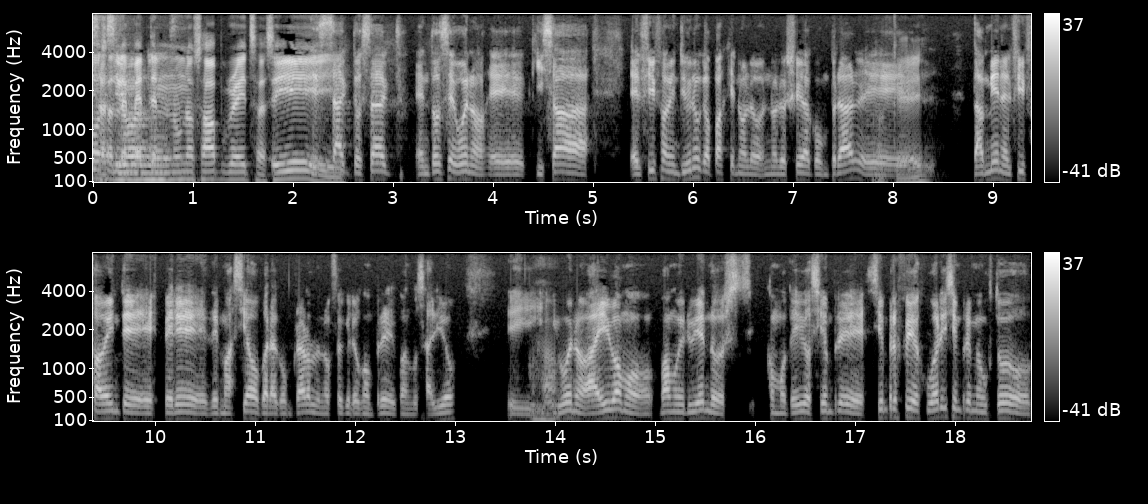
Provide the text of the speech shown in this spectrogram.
cosas, le meten unos upgrades así. Exacto, exacto. Entonces, bueno, eh, quizá el FIFA 21 capaz que no lo, no lo llegue a comprar. eh. También el FIFA 20 esperé demasiado para comprarlo, no fue que lo compré cuando salió. Y, bueno, ahí vamos, vamos a ir viendo. Como te digo, siempre, siempre fui de jugar y siempre me gustó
